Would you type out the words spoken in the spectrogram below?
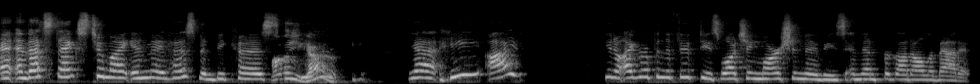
And, and that's thanks to my inmate husband because Oh, there you he- go. Yeah, he I you know, I grew up in the 50s watching Martian movies and then forgot all about it.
